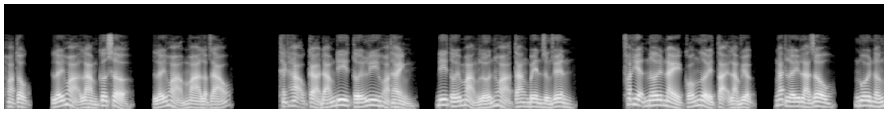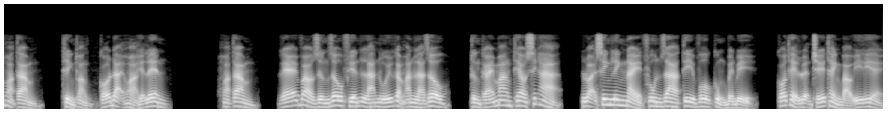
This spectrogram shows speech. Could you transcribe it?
Hỏa tộc, lấy hỏa làm cơ sở, lấy hỏa mà lập giáo. Thạch hạo cả đám đi tới ly hỏa thành, đi tới mảng lớn hỏa tang bên rừng duyên. Phát hiện nơi này có người tại làm việc, ngắt lấy lá dâu, nuôi nấng hỏa tàm, thỉnh thoảng có đại hỏa hiện lên. Hỏa tàm, ghé vào rừng dâu phiến lá núi gặm ăn lá dâu, từng cái mang theo xích hà, loại sinh linh này phun ra ti vô cùng bền bỉ, có thể luyện chế thành bảo y y,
